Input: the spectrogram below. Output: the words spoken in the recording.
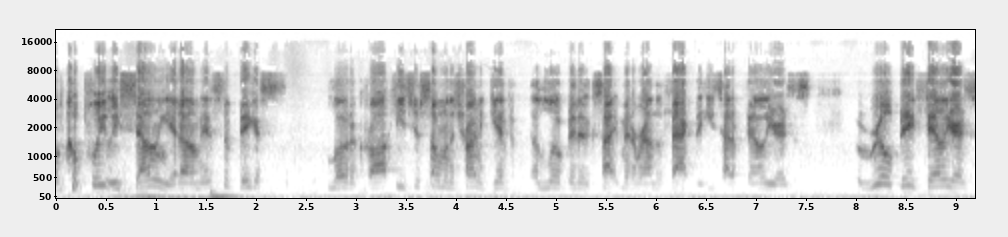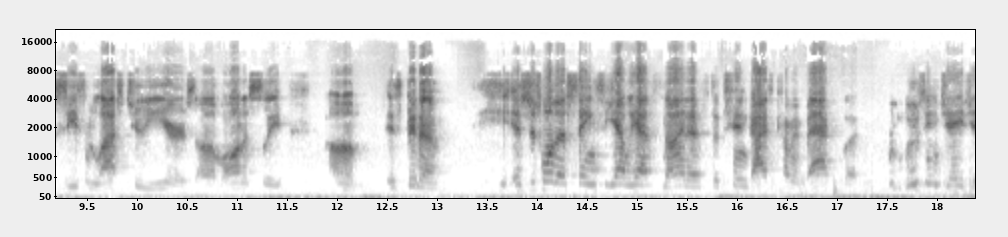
I'm completely selling it. Um, it's the biggest load of crock. He's just someone that's trying to give a little bit of excitement around the fact that he's had a failure as a real big failure as a season the last two years. Um, honestly, um, it's been a it's just one of those things. Yeah, we have nine of the ten guys coming back, but we're losing JJ,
